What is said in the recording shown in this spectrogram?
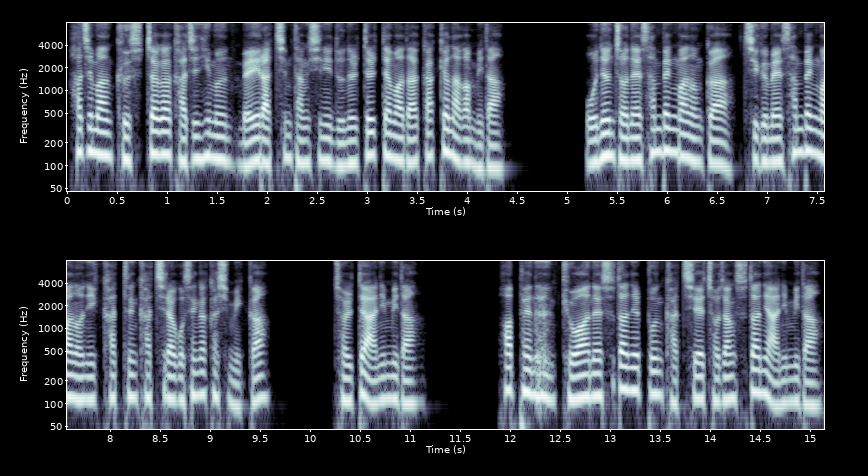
하지만 그 숫자가 가진 힘은 매일 아침 당신이 눈을 뜰 때마다 깎여 나갑니다. 5년 전의 300만원과 지금의 300만원이 같은 가치라고 생각하십니까? 절대 아닙니다. 화폐는 교환의 수단일 뿐 가치의 저장 수단이 아닙니다.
